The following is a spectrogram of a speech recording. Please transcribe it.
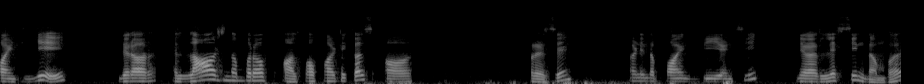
point A there are a large number of alpha particles are present and in the point B and C. They are less in number.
